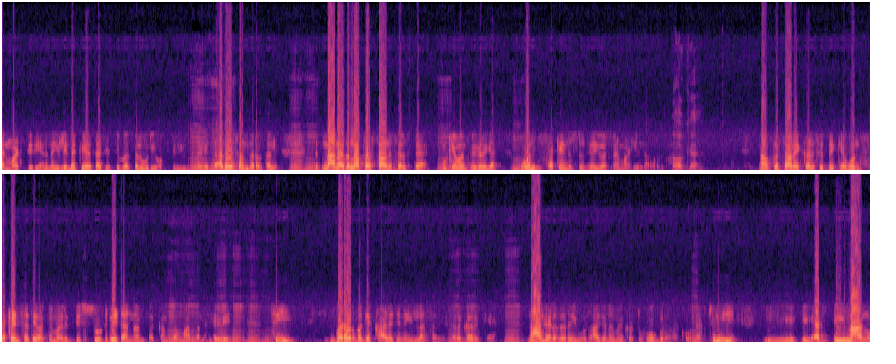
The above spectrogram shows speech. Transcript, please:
ಏನ್ ಮಾಡ್ತೀರಿ? ಅಂದ್ರೆ ಇಲ್ಲಿಂದ K S R T C bus ಅಲ್ಲಿ ಊರಿಗೆ ಹೋಗ್ತೀನಿ ಅಂತ ಹೇಳಿದ್ದೆ ಅದೇ ಸಂದರ್ಭದಲ್ಲಿ. ನಾನು ಅದನ್ನ ಪ್ರಸ್ತಾವನೆ ಸಲ್ಲಿಸಿದೆ ಮುಖ್ಯಮಂತ್ರಿಗಳಿಗೆ. ಒಂದ್ ಸೆಕೆಂಡ್ ಯೋಚನೆ ಮಾಡ್ಲಿಲ್ಲ ಅವರು. ನಾವು ಪ್ರಸ್ತಾವನೆ ಕಳಿಸಿದ್ದಕ್ಕೆ ಒಂದ್ ಸೆಕೆಂಡ್ ಸತಿ ಯೋಚನೆ ಮಾಡಿ ದಿಸ್ ಶುಡ್ ಬಿ ಡನ್ ಅಂತಕ್ಕಂಥ ಮಾತನ್ನ ಹೇಳಿ. ಸಿ ಬಡವ್ರ ಬಗ್ಗೆ ಕಾಳಜಿನೇ ಇಲ್ಲ ಸರ್ ಈ ಸರ್ಕಾರಕ್ಕೆ. ನಾನ್ ಹೇಳಿದ್ರೆ ಇವು ರಾಜೀನಾಮೆ ಕಟ್ಟು ಹೋಗ್ಬಿಡ್ಬೇಕು ಆಕ್ಚುಲಿ ಈ ನಾನು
